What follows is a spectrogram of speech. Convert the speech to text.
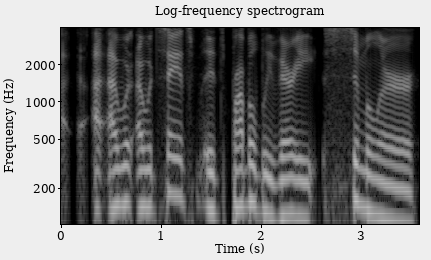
I, I I would I would say it's it's probably very similar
